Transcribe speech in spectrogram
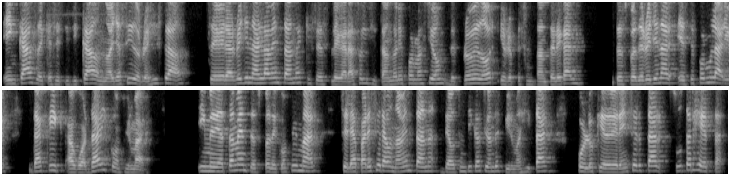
En caso de que el certificado no haya sido registrado, se deberá rellenar la ventana que se desplegará solicitando la información del proveedor y representante legal. Después de rellenar este formulario, Da clic a guardar y confirmar. Inmediatamente después de confirmar, se le aparecerá una ventana de autenticación de firma digital, por lo que deberá insertar su tarjeta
